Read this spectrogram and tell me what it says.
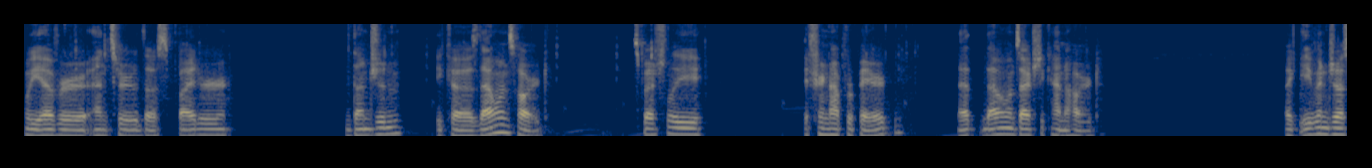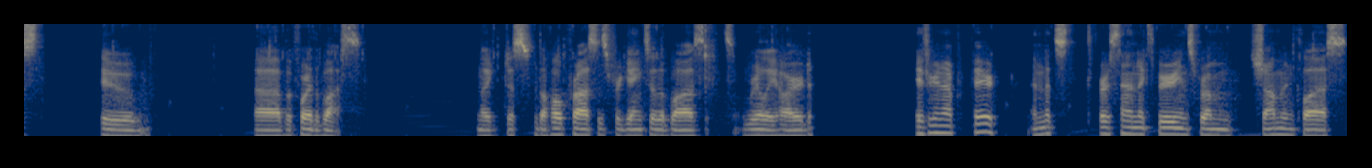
we ever enter the spider dungeon because that one's hard. Especially if you're not prepared. That that one's actually kind of hard. Like even just to uh before the boss. Like just the whole process for getting to the boss, it's really hard if you're not prepared. And that's first-hand experience from shaman class.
